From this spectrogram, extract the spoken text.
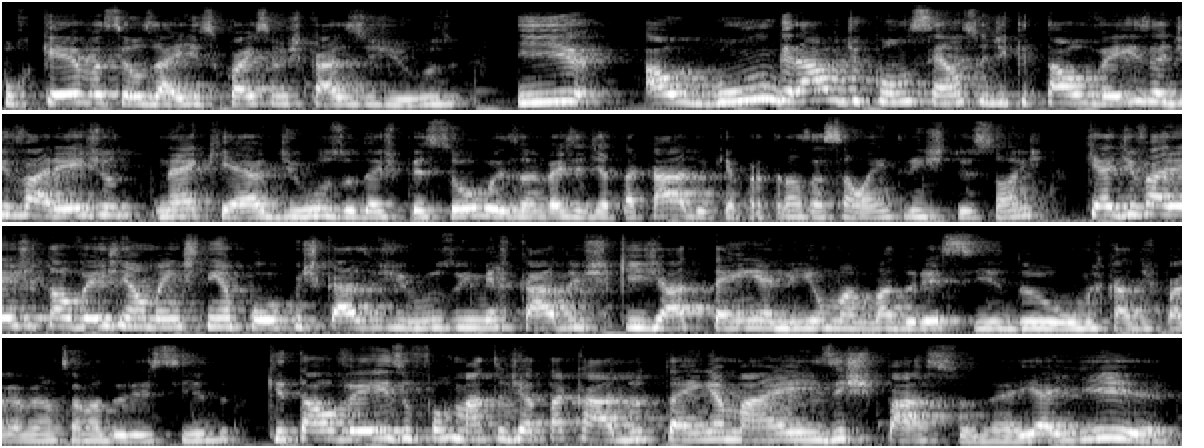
por que você usar isso, quais são os casos de uso e algum grau de consenso de que talvez a de varejo, né, que é a de uso das pessoas ao invés de atacado, que é para transação entre instituições, que a de varejo talvez realmente tenha poucos casos de uso em mercados que já tem ali um amadurecido, um mercado de pagamentos amadurecido, que talvez o formato de atacado tenha mais espaço, né? E aí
